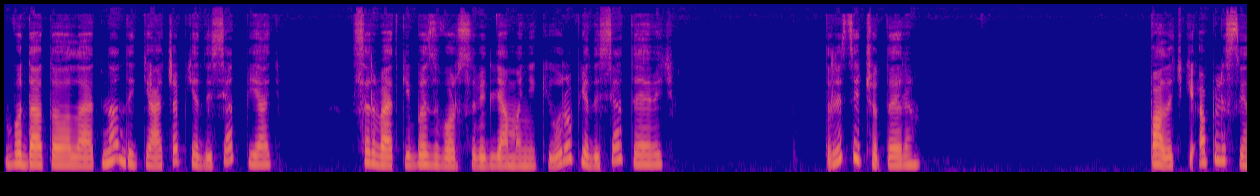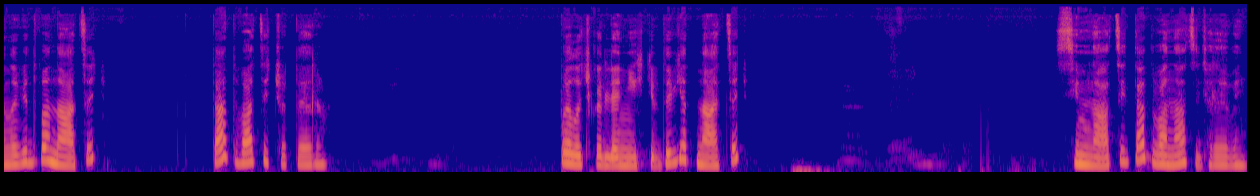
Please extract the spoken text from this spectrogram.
вода туалетна дитяча 55, серветки безворсові для манікюру 59, 34 палички апельсинові 12 та 24. Пилочка для нігтів 19, 17 та 12 гривень.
